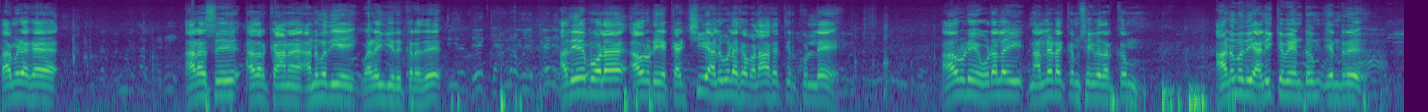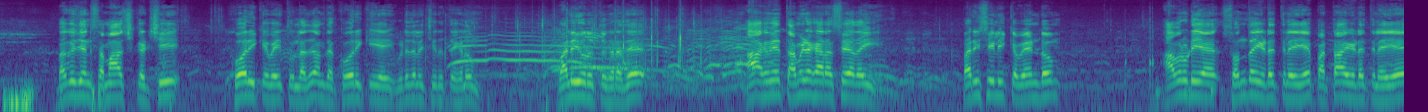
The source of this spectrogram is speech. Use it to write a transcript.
தமிழக அரசு அதற்கான அனுமதியை வழங்கியிருக்கிறது. அதேபோல அவருடைய கட்சி அலுவலக வளாகத்திற்குள்ளே அவருடைய உடலை நல்லடக்கம் செய்வதற்கும் அனுமதி அளிக்க வேண்டும் என்று பகுஜன் சமாஜ் கட்சி கோரிக்கை வைத்துள்ளது. அந்த கோரிக்கையை விடுதலை சிறுத்தைகளும் வலியுறுத்துகிறது. ஆகவே தமிழக அரசு அதை பரிசீலிக்க வேண்டும். அவருடைய சொந்த இடத்திலேயே பட்டா இடத்திலேயே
